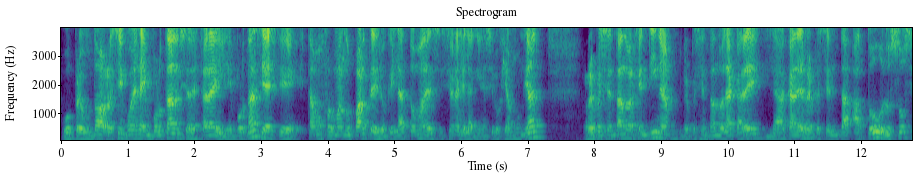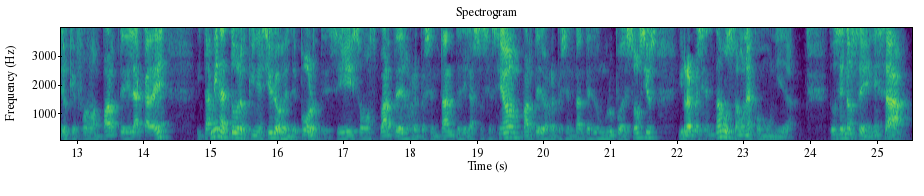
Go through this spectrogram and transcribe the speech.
Vos preguntabas recién cuál es la importancia de estar ahí. La importancia es que estamos formando parte de lo que es la toma de decisiones de la kinesiología mundial representando a Argentina, representando a la AKD, y la AKD representa a todos los socios que forman parte de la AKD y también a todos los kinesiólogos del deporte. ¿sí? Somos parte de los representantes de la asociación, parte de los representantes de un grupo de socios y representamos a una comunidad. Entonces, no sé, en esa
